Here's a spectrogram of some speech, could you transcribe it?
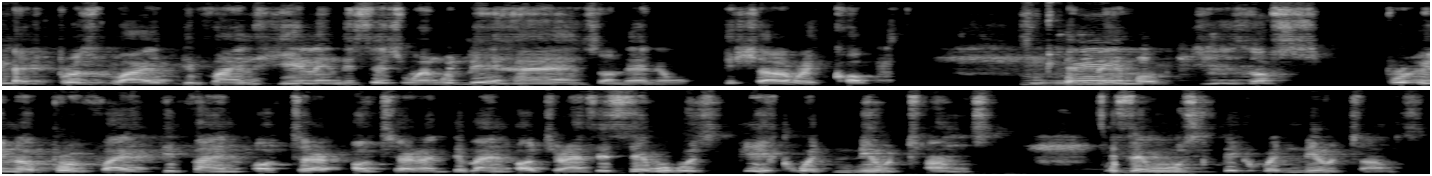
It provides divine healing. It says when we lay hands on anyone, they shall recover. The name of Jesus, you know, provide divine utter, utterance, divine utterance. He said we will speak with new tongues. He said we will speak with new tongues.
